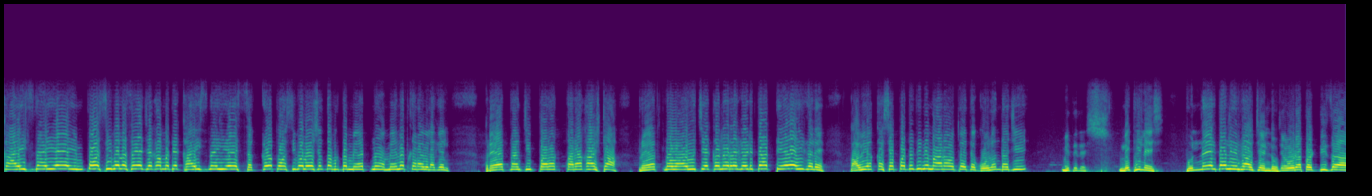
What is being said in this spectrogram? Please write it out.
काहीच नाहीये. इम्पॉसिबल असं या जगामध्ये काहीच नाहीये. सगळं पॉसिबल होऊ शकतं. फक्त मेहनत मेहनत करावी लागेल. प्रयत्नांची परक पराकाष्ठा प्रयत्न वाळूचे कणरे गडतात तेही गले पाहूया कशा पद्धतीने मारा होतोय तर गोलंदाजी. मिथिलेश. मिथिलेश. पुन्हा एकदा निर्धाव चेंडू. जेवढ्या पट्टीचा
